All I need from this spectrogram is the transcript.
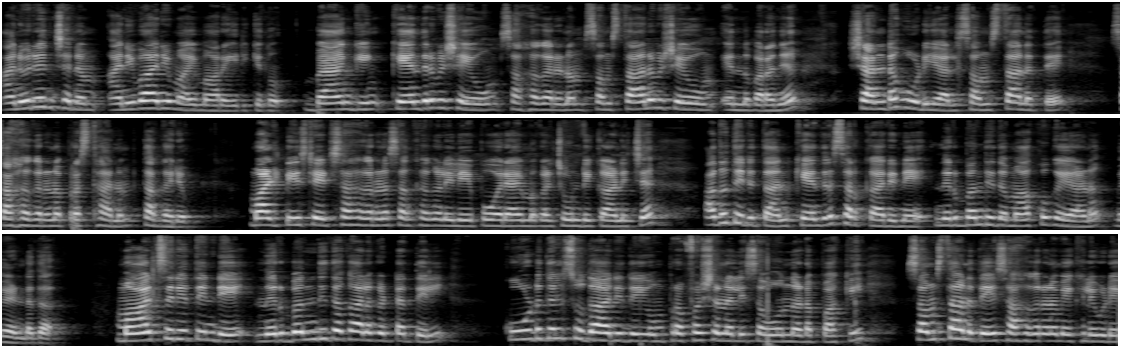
അനുരഞ്ജനം അനിവാര്യമായി മാറിയിരിക്കുന്നു. ബാങ്കിംഗ് കേന്ദ്ര വിഷയവും സഹകരണം സംസ്ഥാന വിഷയവും എന്ന് പറഞ്ഞ് ശണ്ട കൂടിയാൽ സംസ്ഥാനത്തെ സഹകരണ പ്രസ്ഥാനം തകരും. മൾട്ടി സ്റ്റേറ്റ് സഹകരണ സംഘങ്ങളിലെ പോരായ്മകൾ ചൂണ്ടിക്കാണിച്ച് അത് തിരുത്താൻ കേന്ദ്ര സർക്കാരിനെ നിർബന്ധിതമാക്കുകയാണ് വേണ്ടത്. മാത്സര്യത്തിന്റെ നിർബന്ധിത കാലഘട്ടത്തിൽ കൂടുതൽ സുതാര്യതയും പ്രൊഫഷണലിസവും നടപ്പാക്കി സംസ്ഥാനത്തെ സഹകരണ മേഖലയുടെ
